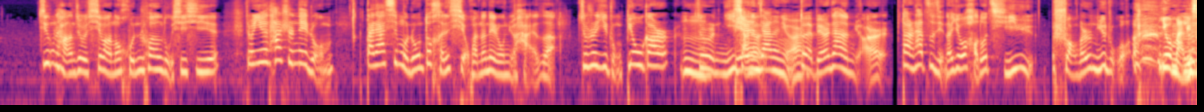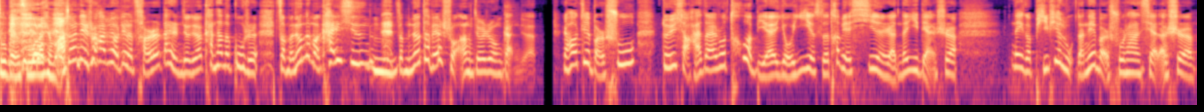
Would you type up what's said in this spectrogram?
经常就是希望能魂穿鲁西西，就是因为她是那种大家心目中都很喜欢的那种女孩子，就是一种标杆儿，嗯就是你别人家的女儿，对别人家的女儿，但是她自己呢又有好多奇遇，爽文女主。又玛丽苏本夫了是吗？虽然那时候还没有这个词儿，但是你就觉得看她的故事怎么就那么开心，嗯怎么就特别爽，就是这种感觉。然后这本书对于小孩子来说特别有意思、特别吸引人的一点是，那个皮皮鲁的那本书上写的是，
